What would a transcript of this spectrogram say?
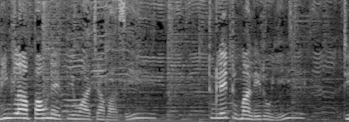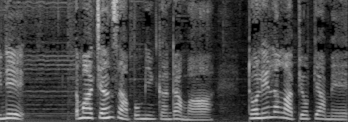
မင်္ဂလာပေါင်းနဲ့ပြည့်ဝကြပါစေတူလေးတူမလေးတို့ရေဒီနေ့တမချန်းစာပုံမြင်ကန်တာမှာဒေါ်လေးလှလှပြောပြမယ်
